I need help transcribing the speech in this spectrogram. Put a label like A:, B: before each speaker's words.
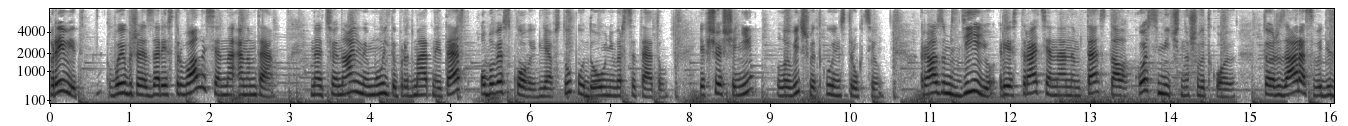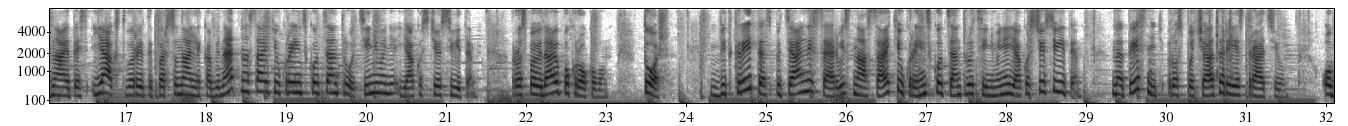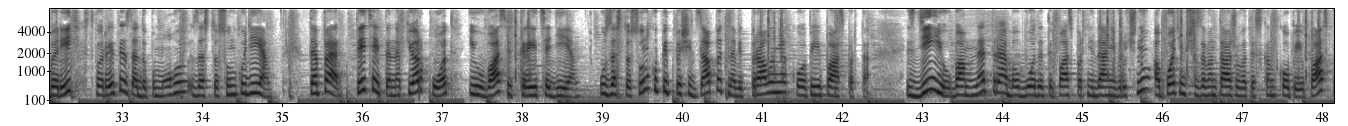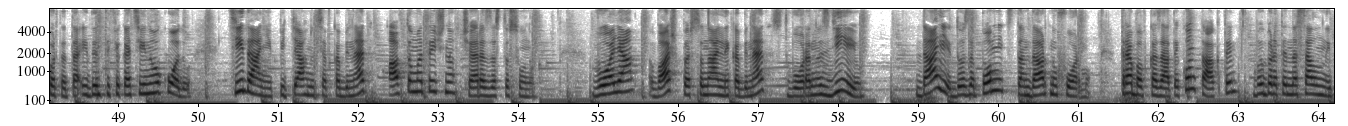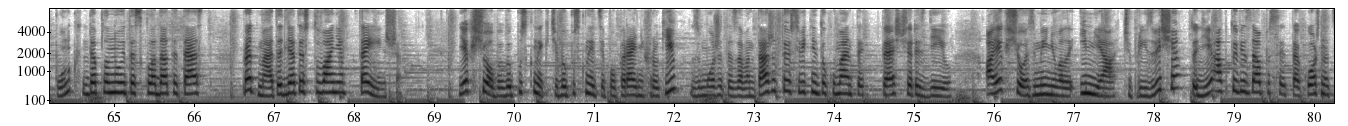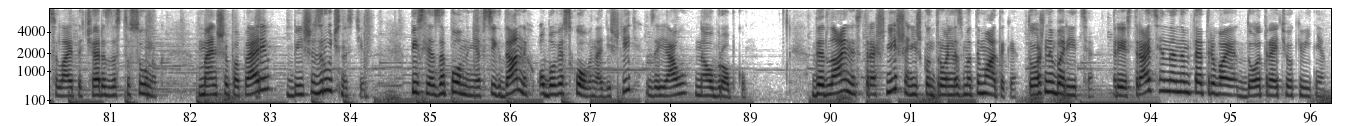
A: Привіт! Ви вже зареєструвалися на НМТ? Національний мультипредметний тест обов'язковий для вступу до університету. Якщо ще ні, ловіть швидку інструкцію. Разом з дією реєстрація на НМТ стала космічно швидкою. Тож зараз ви дізнаєтесь, як створити персональний кабінет на сайті Українського центру оцінювання якості освіти. Розповідаю покроково. Тож, Відкрийте спеціальний сервіс на сайті Українського центру оцінювання якості освіти. Натисніть Розпочати реєстрацію. Оберіть Створити за допомогою застосунку Дія. Тепер тицяйте на QR-код і у вас відкриється Дія. У застосунку підпишіть запит на відправлення копії паспорта. З дією вам не треба вводити паспортні дані вручну, а потім ще завантажувати скан копії паспорта та ідентифікаційного коду. Ці дані підтягнуться в кабінет автоматично через застосунок. Вуаля! Ваш персональний кабінет створено з дією. Далі дозаповніть стандартну форму. Треба вказати контакти, вибрати населений пункт, де плануєте складати тест, предмети для тестування та інше. Якщо ви випускник чи випускниця попередніх років, зможете завантажити освітні документи теж через дію. А якщо змінювали ім'я чи прізвище, тоді актові записи також надсилайте через застосунок. Менше паперів, більше зручності. Після заповнення всіх даних обов'язково надішліть заяву на обробку. Дедлайни страшніше, ніж контрольна з математики, тож не боріться. Реєстрація на НМТ триває до 3 квітня.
